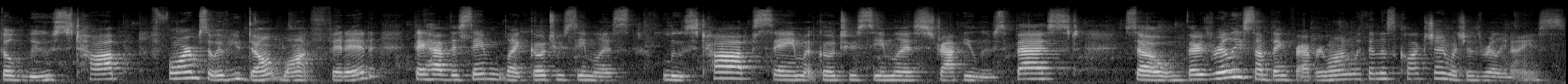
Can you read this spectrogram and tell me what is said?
the loose top form. So if you don't want fitted, they have the same like go-to seamless loose top, same go-to seamless strappy loose vest. So there's really something for everyone within this collection, which is really nice.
